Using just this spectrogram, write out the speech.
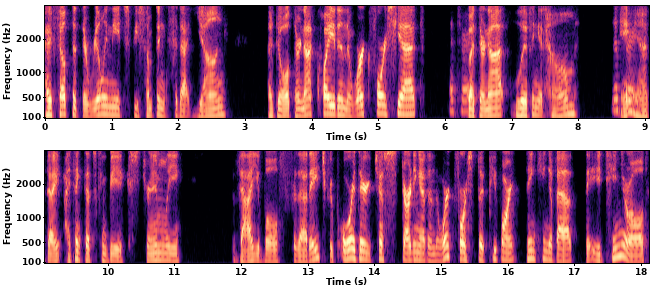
I felt that there really needs to be something for that young adult. They're not quite in the workforce yet. That's right. But they're not living at home. That's and right. And I, I think that's going to be extremely valuable for that age group, or they're just starting out in the workforce, but people aren't thinking about the 18 year old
